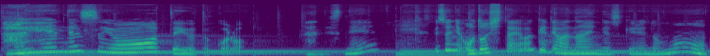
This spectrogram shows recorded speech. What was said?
大変ですよっていうところなんですね。別に脅したいわけではないんですけれども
